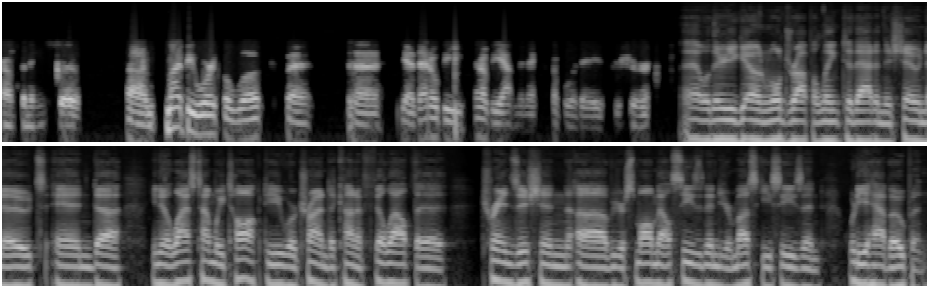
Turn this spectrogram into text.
companies. So um, might be worth a look, but uh, yeah, that'll be that'll be out in the next couple of days for sure. Uh, well, there you go, and we'll drop a link to that in the show notes. And uh, you know, last time we talked, you were trying to kind of fill out the transition of your smallmouth season into your muskie season, what do you have open?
